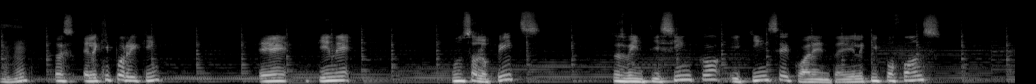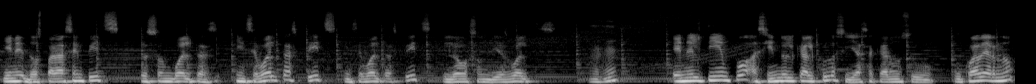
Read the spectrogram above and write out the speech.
Entonces el equipo Ricky eh, tiene un solo pits, entonces 25 y 15, 40. Y el equipo Fons tiene dos paradas en pits, entonces son vueltas, 15 vueltas, pits, 15 vueltas, pits, y luego son 10 vueltas. En el tiempo, haciendo el cálculo, si ya sacaron su, cuaderno,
